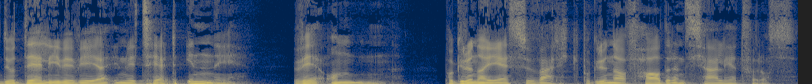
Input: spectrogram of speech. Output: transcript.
Og Det er jo det livet vi er invitert inn i ved Ånden, på grunn av Jesu verk, på grunn av Faderens kjærlighet for oss.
